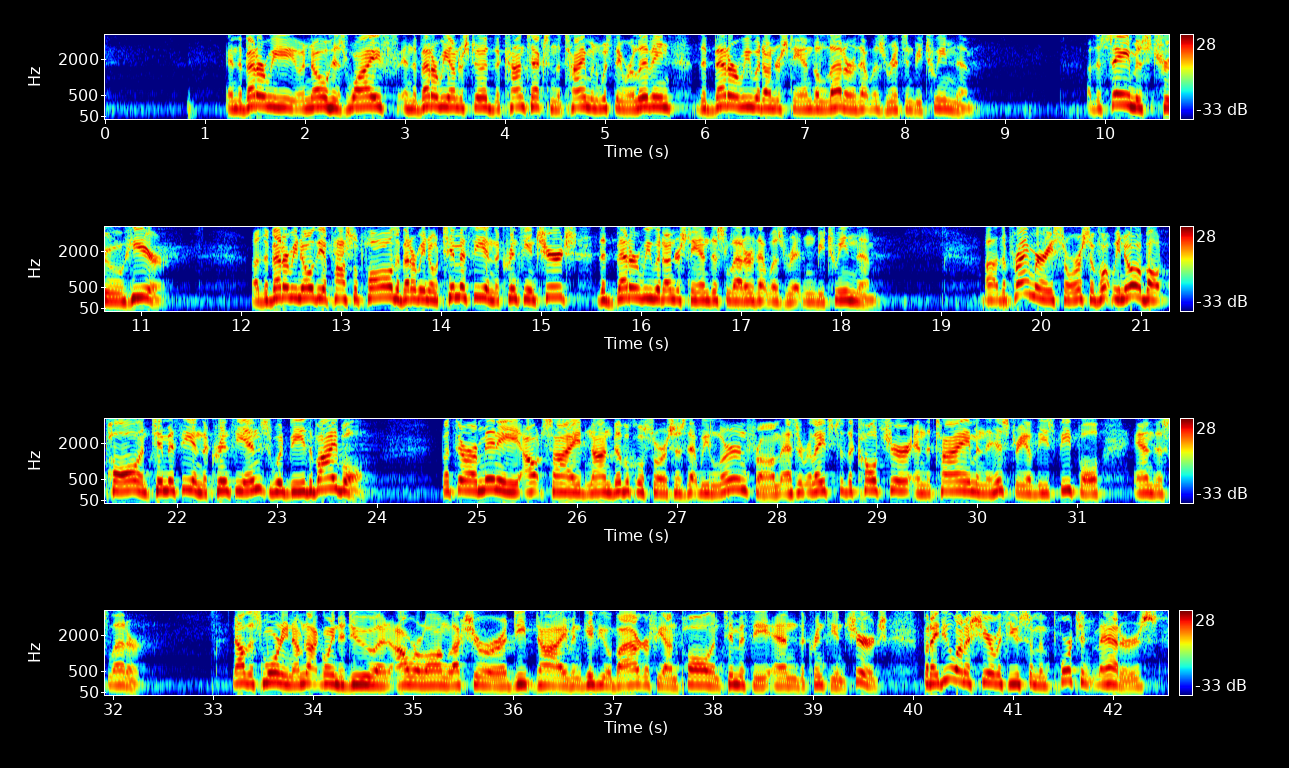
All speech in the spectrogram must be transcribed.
And the better we know his wife, and the better we understood the context and the time in which they were living, the better we would understand the letter that was written between them. Uh, the same is true here. Uh, the better we know the Apostle Paul, the better we know Timothy and the Corinthian church, the better we would understand this letter that was written between them. Uh, the primary source of what we know about Paul and Timothy and the Corinthians would be the Bible. But there are many outside non biblical sources that we learn from as it relates to the culture and the time and the history of these people and this letter. Now, this morning, I'm not going to do an hour long lecture or a deep dive and give you a biography on Paul and Timothy and the Corinthian church, but I do want to share with you some important matters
